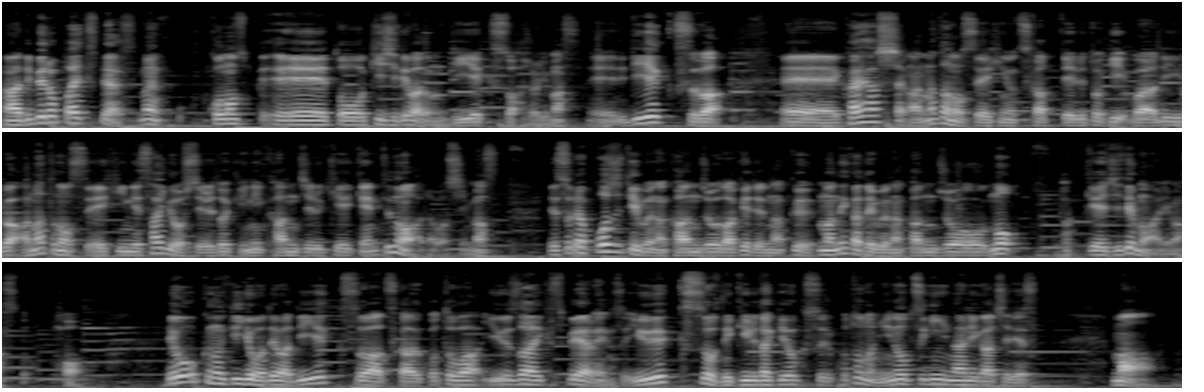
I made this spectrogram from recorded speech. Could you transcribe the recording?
あ developer experience、まあ、この、えーと、記事では DX を始まります。えー、DX は、えー、開発者があなたの製品を使っているとき、あるいはあなたの製品で作業しているときに感じる経験というのを表します。でそれはポジティブな感情だけでなく、まあ、ネガティブな感情のパッケージでもありますと。はあで多くの企業では DX を扱うことはユーザーエクスペアレンス、UX をできるだけ良くすることの二の次になりがちです。まあ、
